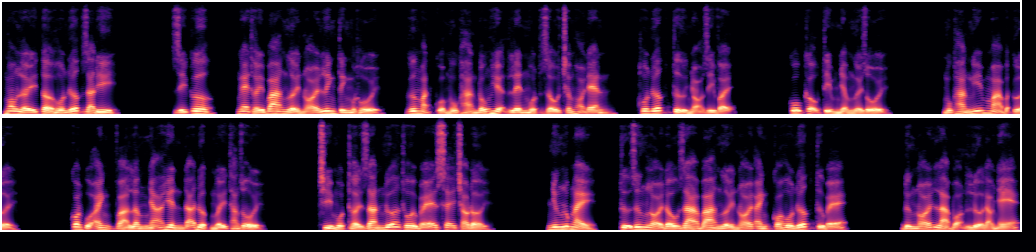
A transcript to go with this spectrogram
mau lấy tờ hôn ước ra đi. Dĩ cơ, nghe thấy ba người nói linh tinh một hồi, gương mặt của mục hàn bỗng hiện lên một dấu chấm hỏi đen hôn ước từ nhỏ gì vậy? Cô cậu tìm nhầm người rồi. Mục hàn nghĩ mà bật cười. Con của anh và lâm nhã hiên đã được mấy tháng rồi. Chỉ một thời gian nữa thôi bé sẽ chào đời. Nhưng lúc này, tự dưng lòi đâu ra ba người nói anh có hôn ước từ bé. Đừng nói là bọn lừa đảo nhé.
